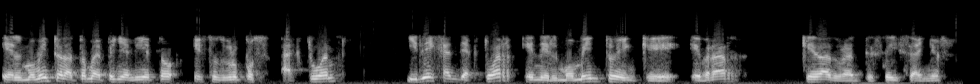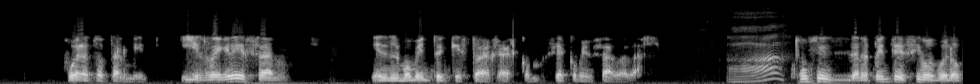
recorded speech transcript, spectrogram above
el momento de la toma de Peña Nieto, estos grupos actúan y dejan de actuar en el momento en que Ebrard queda durante seis años fuera totalmente y regresan en el momento en que esto ha- se ha comenzado a dar. Ah, Entonces, de repente decimos, bueno,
